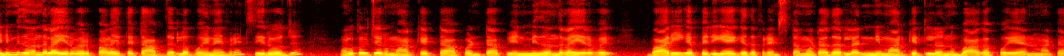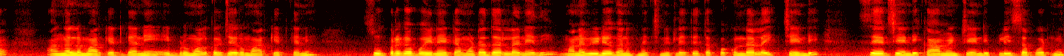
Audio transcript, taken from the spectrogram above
ఎనిమిది వందల ఇరవై రూపాయలు అయితే టాప్ ధరలో పోయినాయి ఫ్రెండ్స్. ఈరోజు మొలకల చెరువు మార్కెట్ టాప్ అండ్ టాప్ ఎనిమిది వందల ఇరవై. భారీగా పెరిగాయి కదా ఫ్రెండ్స్. టమోటా ధరలు అన్ని మార్కెట్లోనూ బాగా పోయాయి అనమాట అంగళ్ళ మార్కెట్ కానీ ఇప్పుడు మొలకల చెరువు మార్కెట్ కానీ సూపర్గా పోయినాయి టమోటా ధరలు అనేది. మన వీడియో కనుక నచ్చినట్లయితే తప్పకుండా లైక్ చేయండి షేర్ చేయండి కామెంట్ చేయండి. Please support me.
